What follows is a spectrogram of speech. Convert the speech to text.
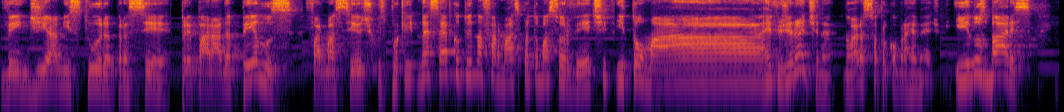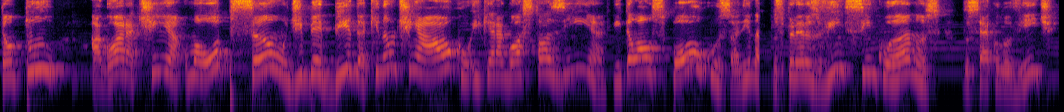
vendia a mistura para ser preparada pelos farmacêuticos, porque nessa época eu tô indo na farmácia para tomar sorvete e tomar refrigerante, né? Não era só para comprar remédio. E nos bares. Então tu agora tinha uma opção de bebida que não tinha álcool e que era gostosinha. Então, aos poucos, ali nos primeiros 25 anos do século 20,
